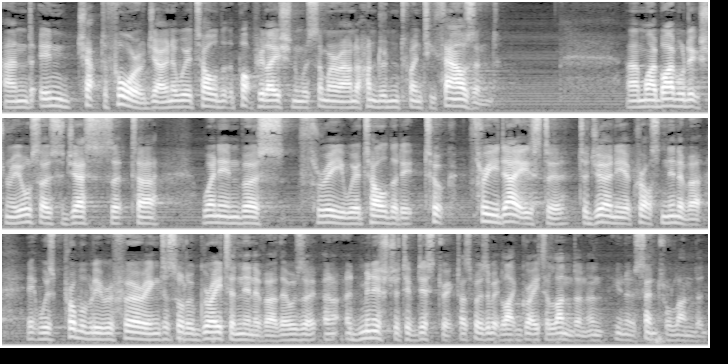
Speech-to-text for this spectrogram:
And in chapter 4 of Jonah, we're told that the population was somewhere around 120,000. Uh, my Bible dictionary also suggests that uh, when in verse 3 we're told that it took three days to, to journey across Nineveh, it was probably referring to sort of Greater Nineveh. There was a, an administrative district, I suppose a bit like Greater London and, you know, Central London.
